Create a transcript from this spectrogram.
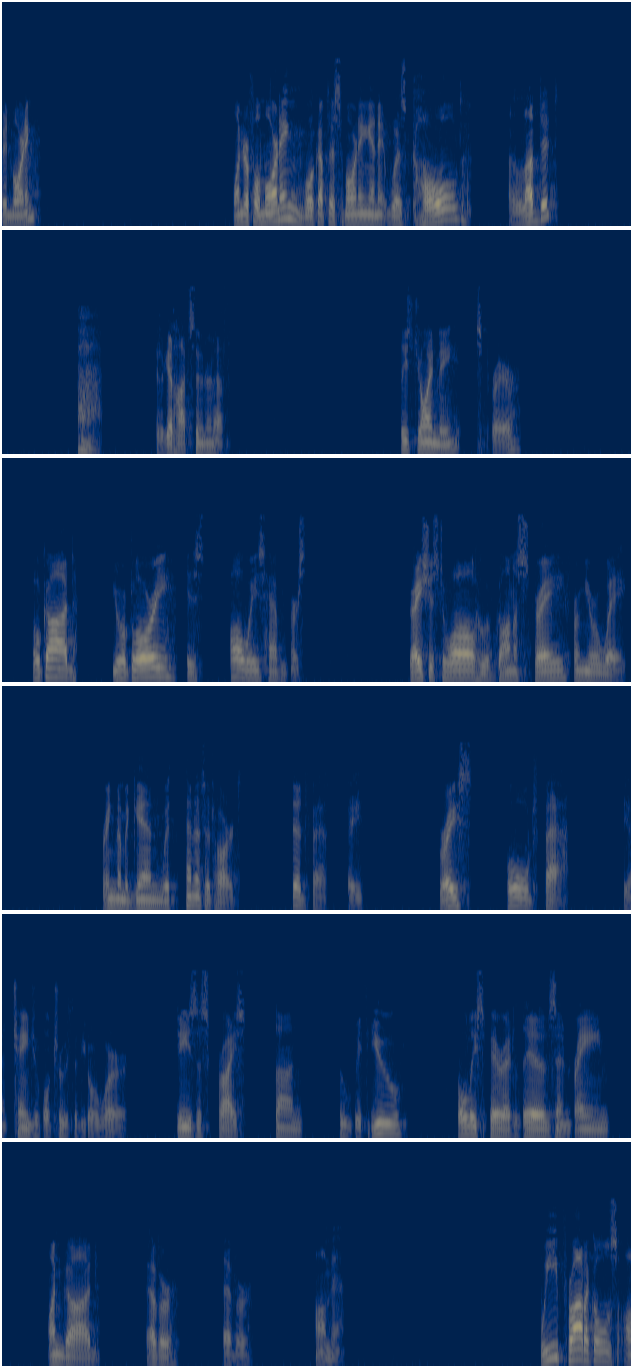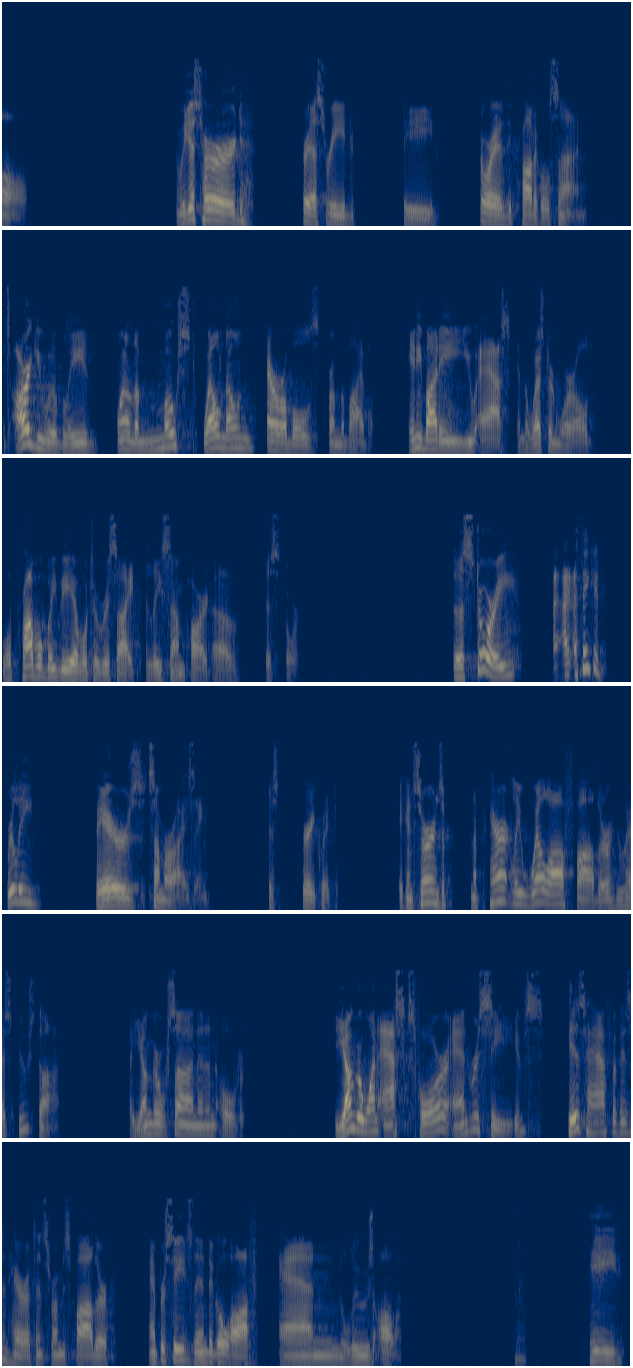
Good morning. Wonderful morning. Woke up this morning and it was cold. I loved it. It'll get hot soon enough. Please join me in this prayer. O God, your glory is always have mercy. Gracious to all who have gone astray from your way. Bring them again with penitent hearts, steadfast faith. Grace, hold fast the unchangeable truth of your word. Jesus Christ, Son, who with you, Holy Spirit, lives and reigns, one God, ever, ever. Amen. We prodigals all. We just heard Chris read the story of the prodigal son. It's arguably one of the most well-known parables from the Bible. Anybody you ask in the Western world will probably be able to recite at least some part of this story. The story, I, I think it really bears summarizing just very quickly. It concerns an apparently well-off father who has two sons, a younger son and an older. The younger one asks for and receives his half of his inheritance from his father and proceeds then to go off and lose all of it. He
